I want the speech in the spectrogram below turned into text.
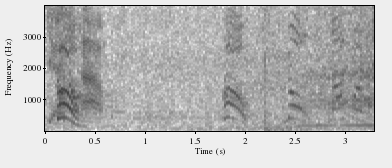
Get Oh! out. Oh! No! Not my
